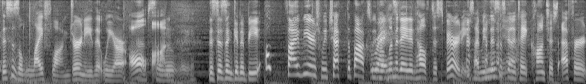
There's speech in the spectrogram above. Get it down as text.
This is a lifelong journey that we are all Absolutely. on. This isn't going to be, oh, five years, we checked the box, we've Right. eliminated health disparities. I mean, this is going to take conscious effort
